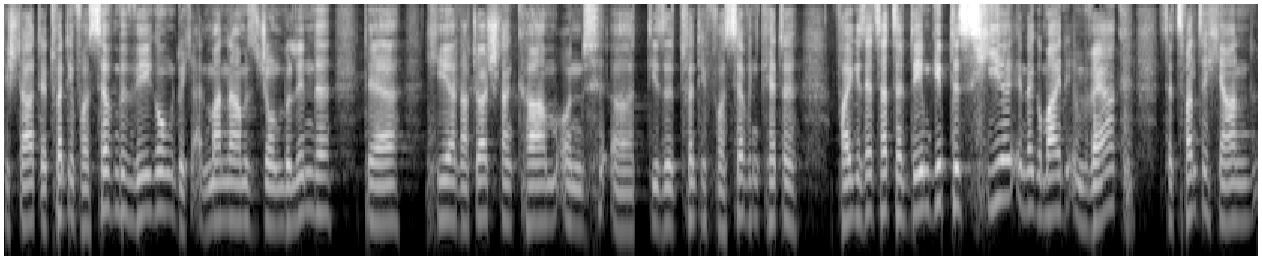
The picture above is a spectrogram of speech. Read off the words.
der Start der 24-7-Bewegung durch einen Mann namens John Belinde, der hier nach Deutschland kam und äh, diese 24-7-Kette freigesetzt hat. Seitdem gibt es hier in der Gemeinde im Werk seit 20 Jahren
